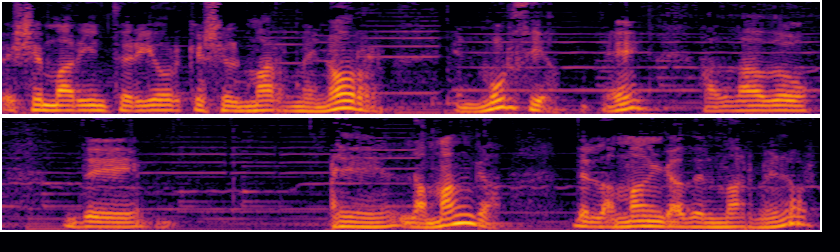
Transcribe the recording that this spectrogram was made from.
ese mar interior que es el Mar Menor en Murcia, ¿eh? al lado de la manga de la manga del Mar Menor.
